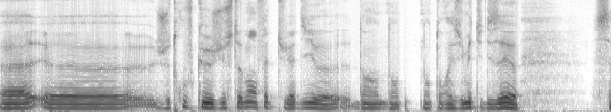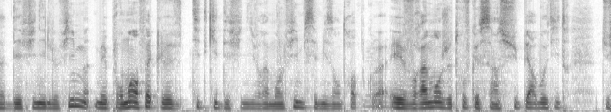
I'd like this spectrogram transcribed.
Euh, euh, je trouve que justement, en fait, tu as dit euh, dans, dans, dans ton résumé, tu disais ça définit le film, mais pour moi, en fait, le titre qui définit vraiment le film, c'est Misanthrope, quoi. Et vraiment, je trouve que c'est un super beau titre. Tu,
